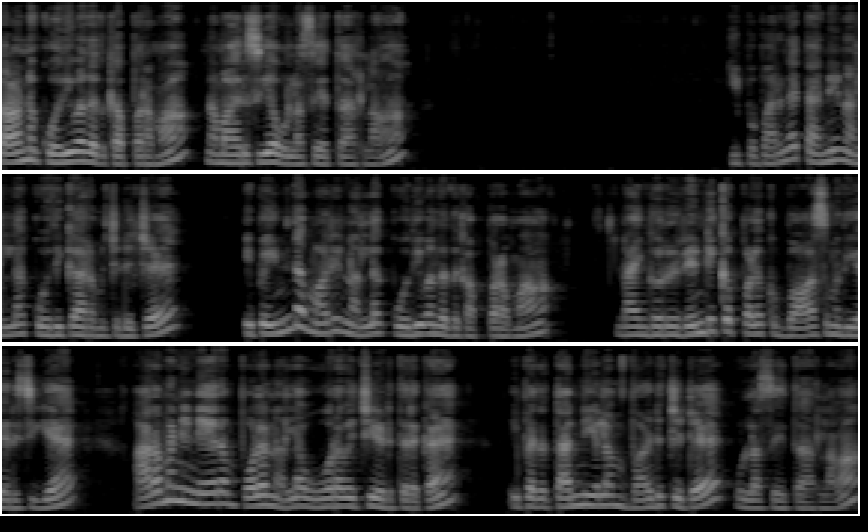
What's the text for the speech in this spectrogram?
தளன்னு கொதி வந்ததுக்கப்புறமா நம்ம அரிசியாக உள்ளே சேர்த்துடலாம். இப்போ பாருங்கள் தண்ணி நல்லா கொதிக்க ஆரம்பிச்சிடுச்சு. இப்போ இந்த மாதிரி நல்லா கொதி வந்ததுக்கப்புறமா நான் இங்கே ஒரு ரெண்டு கப் அளவுக்கு பாசுமதி அரிசியை அரை மணி நேரம் போல் நல்லா ஊற வச்சு எடுத்திருக்கேன். இப்போ இந்த தண்ணியெல்லாம் வடிச்சிட்டு உள்ளே சேர்த்துடலாம்.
